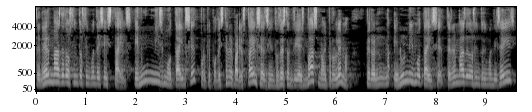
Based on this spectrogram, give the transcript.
Tener más de 256 tiles en un mismo tileset, porque podéis tener varios tilesets y entonces tendríais más, no hay problema, pero en, un mismo tileset tener más de 256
